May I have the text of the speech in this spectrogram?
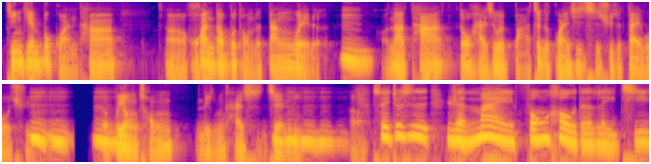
今天不管他呃换到不同的单位了，嗯。哦那他都还是会把这个关系持续的带过去，嗯嗯嗯，而不用从零开始建立。嗯嗯嗯所以就是人脉丰厚的累积，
